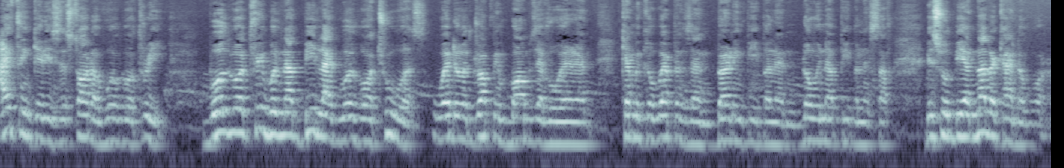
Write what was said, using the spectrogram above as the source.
I think it is the start of World War III. World War III will not be like World War II was, where they were dropping bombs everywhere and chemical weapons and burning people and blowing up people and stuff. This will be another kind of war.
